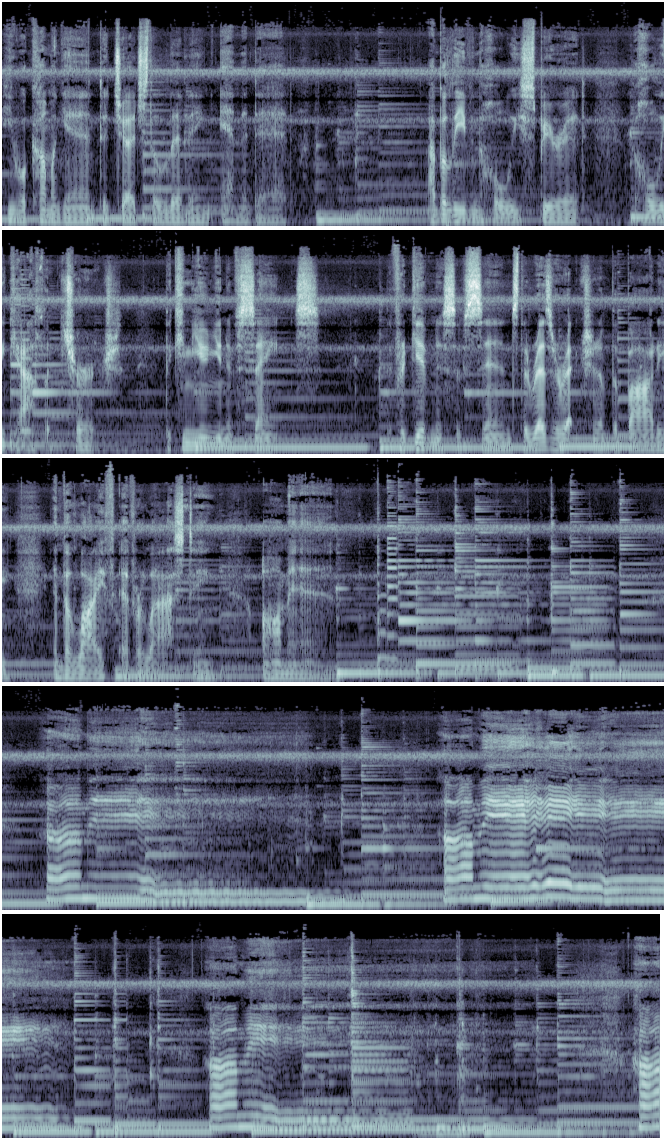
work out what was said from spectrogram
He will come again to judge the living and the dead. I believe in the Holy Spirit, the Holy Catholic Church, the communion of saints, the forgiveness of sins, the resurrection of the body, and the life everlasting. Amen.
